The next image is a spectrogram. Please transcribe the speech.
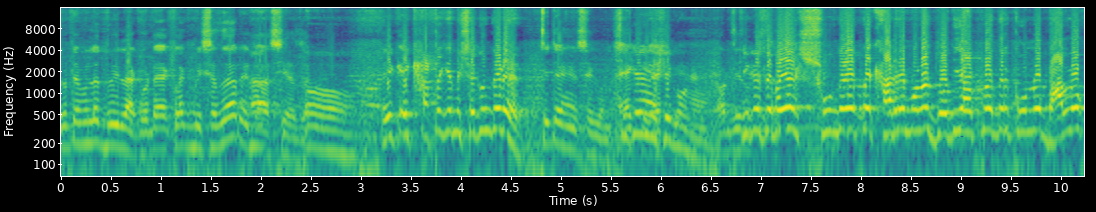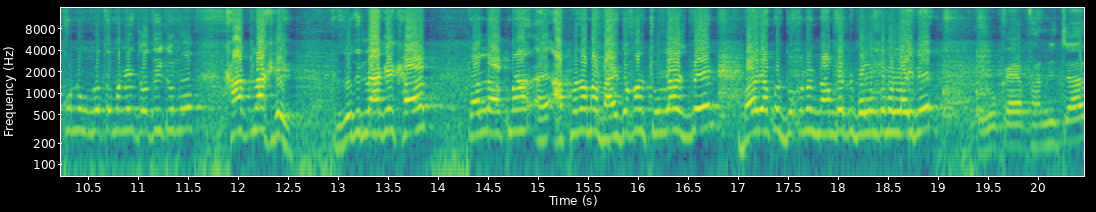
দুটো মিলে দুই লাখ ওটা এক লাখ বিশ হাজার এটা আশি হাজার। এই খাটটা কি আমি সেগুন করে চিটাঙের সেগুন হ্যাঁ, ঠিক আছে ভাইয়া সুন্দর একটা খাটের মনে হয় যদি আপনাদের কোনো ভালো কোনো উন্নত মানের যদি কোনো খাট লাগে যদি লাগে খাট তাহলে আপনার আপনারা আমার ভাই দোকানে চলে আসবেন। ভাই আপনার দোকানের নামটা একটু বলুন তোমার লাইভে। রোকায়া ফার্নিচার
